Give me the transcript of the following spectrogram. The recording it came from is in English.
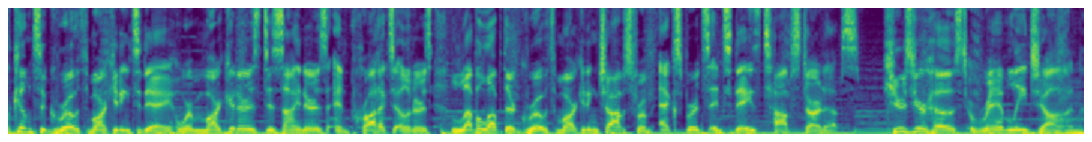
Welcome to Growth Marketing Today, where marketers, designers, and product owners level up their growth marketing chops from experts in today's top startups. Here's your host, Ramli John.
